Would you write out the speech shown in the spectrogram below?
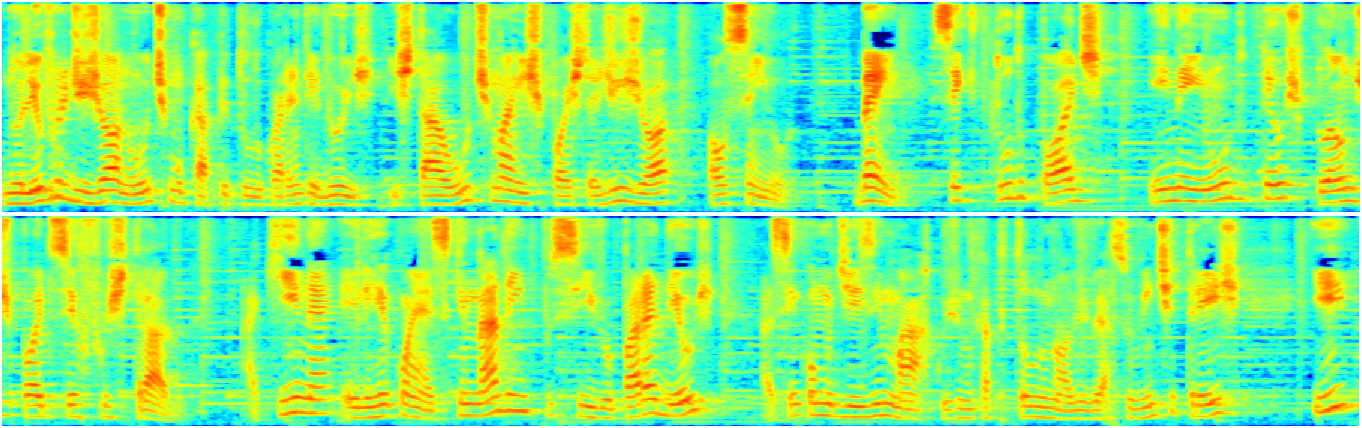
No livro de Jó, no último capítulo 42, está a última resposta de Jó ao Senhor. Bem, sei que tudo pode e nenhum dos teus planos pode ser frustrado. Aqui, né, ele reconhece que nada é impossível para Deus, assim como diz em Marcos, no capítulo 9, verso 23, e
